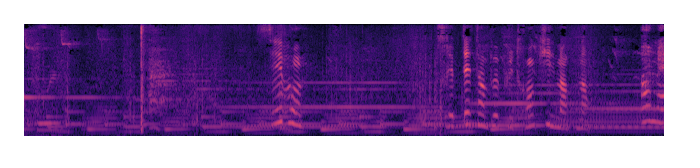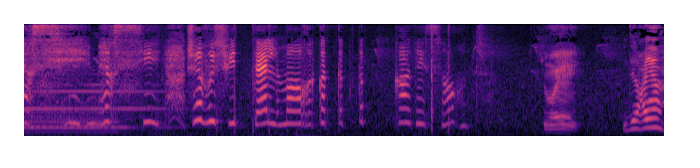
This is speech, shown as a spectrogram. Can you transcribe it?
poupoule. C'est bon. On serait peut-être un peu plus tranquille maintenant. Oh, merci, merci. Je vous suis tellement reconnaissante. Oui, De rien.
